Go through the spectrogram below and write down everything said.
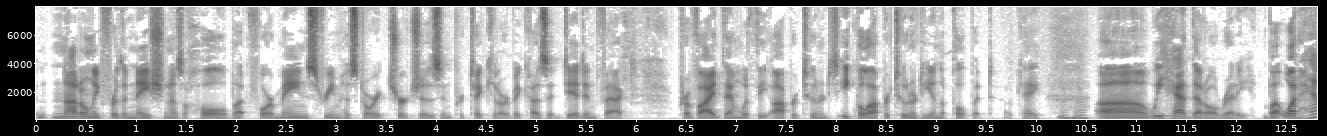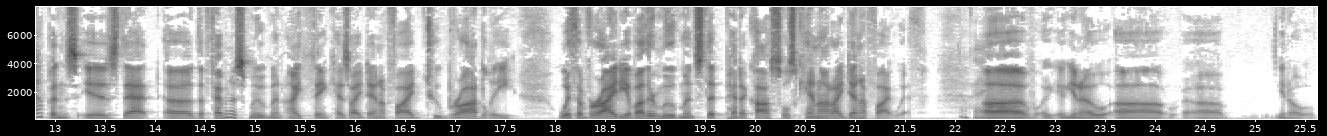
not only for the nation as a whole, but for mainstream historic churches in particular, because it did, in fact, provide them with the opportunities, equal opportunity in the pulpit. Okay, uh, we had that already. But what happens is that uh, the feminist movement, I think, has identified too broadly with a variety of other movements that Pentecostals cannot identify with. Okay. Uh, you know. Uh, uh, you know,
